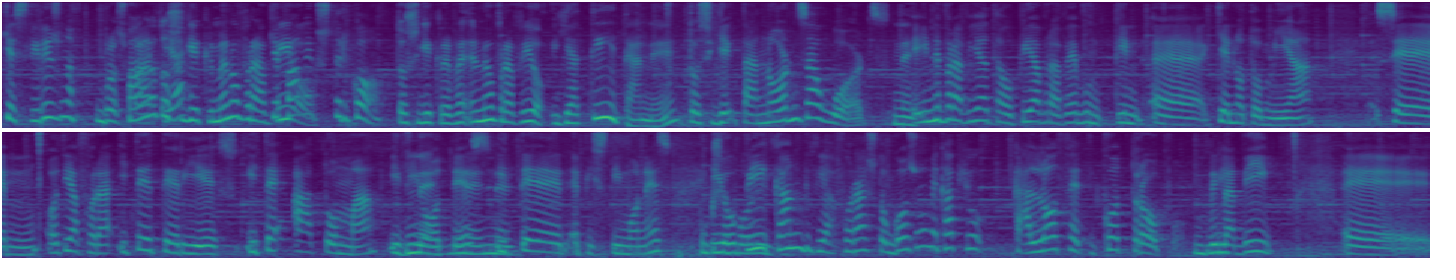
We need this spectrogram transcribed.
και στηρίζουν αυτή την προσπάθεια. Πάνω το συγκεκριμένο βραβείο. Και πάμε εξωτερικό. Το συγκεκριμένο βραβείο, γιατί ήτανε; Το, συγκε- τα Norns Awards Ναι. είναι βραβεία τα οποία βραβεύουν την ε, καινοτομία σε μ, ό,τι αφορά είτε εταιρείες, είτε άτομα, ιδιώτες, ναι, ναι. είτε επιστήμονες, οι ξεχωρίζουν. οποίοι κάνουν τη διαφορά στον κόσμο με κάποιο καλό θετικό τρόπο. Δηλαδή, ε,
